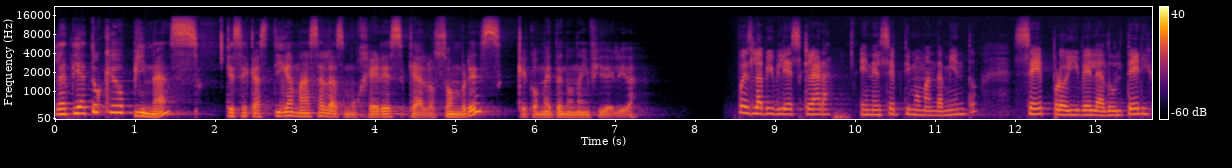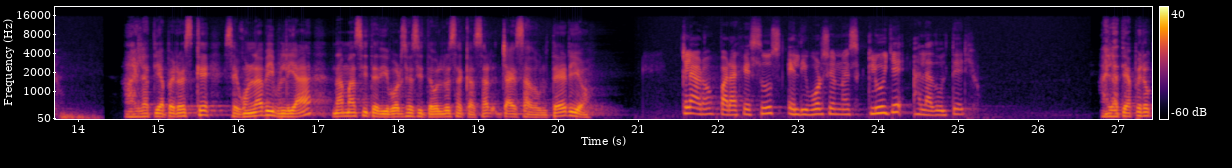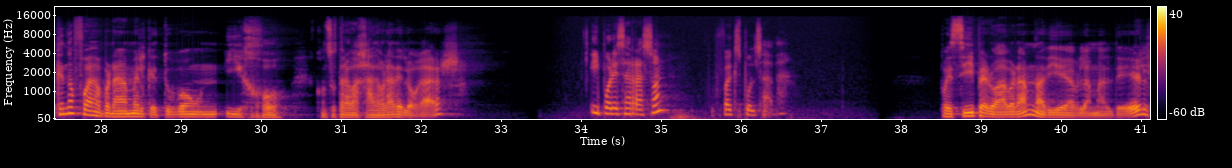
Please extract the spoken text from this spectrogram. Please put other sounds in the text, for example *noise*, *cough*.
La tía, ¿tú qué opinas que se castiga más a las mujeres que a los hombres que cometen una infidelidad? Pues la Biblia es clara. En el séptimo mandamiento se prohíbe el adulterio. Ay, la tía, pero es que según la Biblia, nada más si te divorcias y te vuelves a casar, ya es adulterio. Claro, para Jesús el divorcio no excluye al adulterio. Ay, la tía, pero ¿qué no fue Abraham el que tuvo un hijo con su trabajadora del hogar? Y por esa razón fue expulsada. Pues sí, pero a Abraham nadie habla mal de él.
